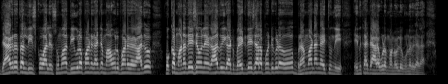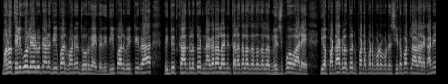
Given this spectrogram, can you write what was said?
జాగ్రత్తలు తీసుకోవాలి. సుమా దీవుల పండుగ అంటే మామూలు పండుగ కాదు. ఒక మన దేశంలో కాదు. ఇక అటు బయట దేశాల పొంటి కూడా బ్రహ్మాండంగా అవుతుంది. ఎందుకంటే ఆడ కూడా మనోళ్ళే ఉన్నారు కదా. మన తెలుగు లేడుంటే ఆడ దీపాల పండుగ జోరుగా అవుతుంది. దీపాలు పెట్టి పెట్టిరా? విద్యుత్ కాంతులతో నగరాలన్నీ తల తల తల మెరిసిపోవాలి. ఇక పటాకులతో పటపట పటపట పట ఆడాలి. కానీ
